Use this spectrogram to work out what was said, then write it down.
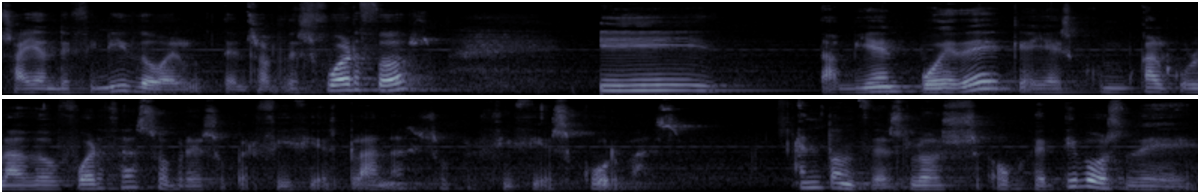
os hayan definido el tensor de esfuerzos y también puede que hayáis calculado fuerzas sobre superficies planas y superficies curvas. Entonces, los objetivos de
